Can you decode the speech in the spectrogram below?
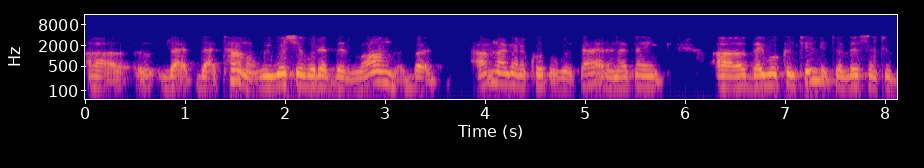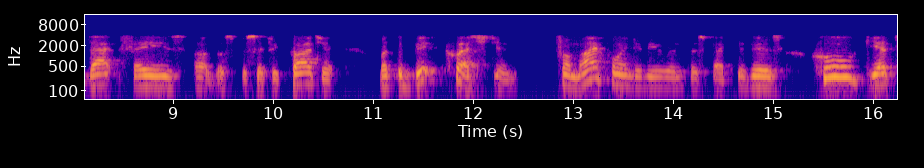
uh, that that tunnel. We wish it would have been longer, but I'm not going to quibble with that. And I think uh, they will continue to listen to that phase of the specific project. But the big question, from my point of view and perspective, is who gets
